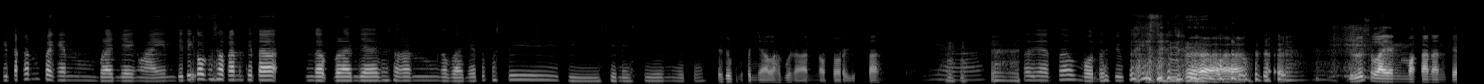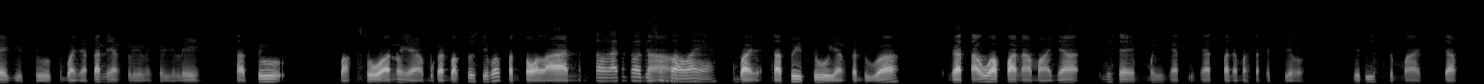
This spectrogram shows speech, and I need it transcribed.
kita kan pengen belanja yang lain. Jadi kalau misalkan kita nggak belanja, misalkan nggak belanja itu pasti di sini-sin gitu. itu penyalahgunaan otoritas Iya, ternyata bodoh juga kita dulu bodoh-bodoh. dulu selain makanan kayak gitu kebanyakan yang keliling-keliling satu bakso anu ya bukan bakso siapa pentolan Pentolan kalau di Nah. Sumbawa ya. banyak satu itu yang kedua nggak tahu apa namanya ini saya mengingat-ingat pada masa kecil jadi semacam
